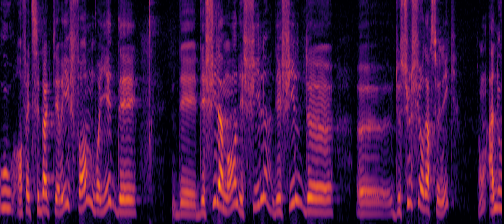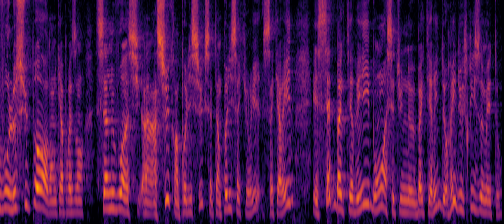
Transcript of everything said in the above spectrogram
où, en fait, ces bactéries forment, vous voyez, des, filaments, des fils, des fils de, euh, sulfure d'arsenic. À nouveau, le support, dans le cas présent, c'est à nouveau un, sucre, un polysucre, c'est un polysaccharide. Et cette bactérie, bon, c'est une bactérie de réductrice de métaux.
